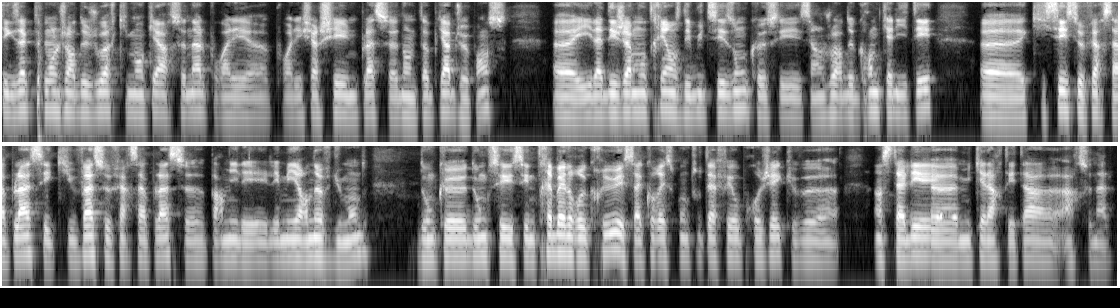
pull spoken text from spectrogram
exactement le genre de joueur qui manquait à Arsenal pour aller, euh, pour aller chercher une place dans le top 4, je pense. Euh, il a déjà montré en ce début de saison que c'est un joueur de grande qualité qui sait se faire sa place et qui va se faire sa place parmi les, les meilleurs neufs du monde. Donc, donc c'est une très belle recrue et ça correspond tout à fait au projet que veut installer Mikel Arteta à Arsenal.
